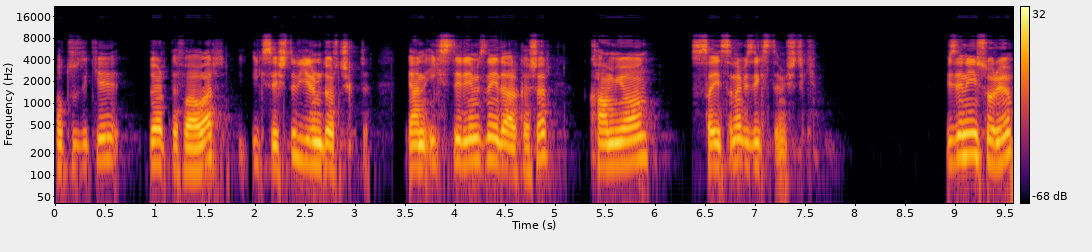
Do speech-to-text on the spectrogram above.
32 4 defa var. X eşittir 24 çıktı. Yani X dediğimiz neydi arkadaşlar? Kamyon sayısına biz X demiştik. Bize neyi soruyor?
